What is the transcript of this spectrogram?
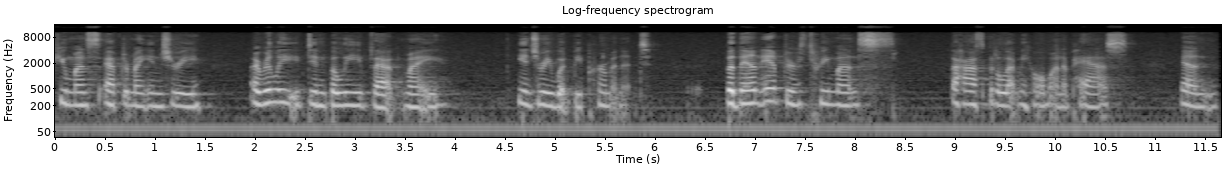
few months after my injury, I really didn't believe that my injury would be permanent. But then after three months, the hospital let me home on a pass. And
